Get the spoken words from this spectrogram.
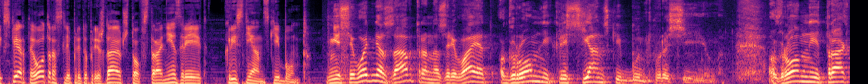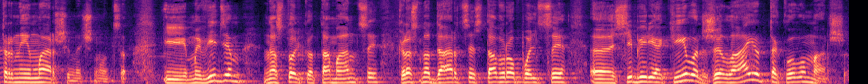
Эксперты отрасли предупреждают, что в стране зреет крестьянский бунт. Не сегодня, а завтра назревает огромный крестьянский бунт в России. Огромные тракторные марши начнутся. И мы видим, настолько таманцы, краснодарцы, ставропольцы, э, сибиряки вот желают такого марша.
